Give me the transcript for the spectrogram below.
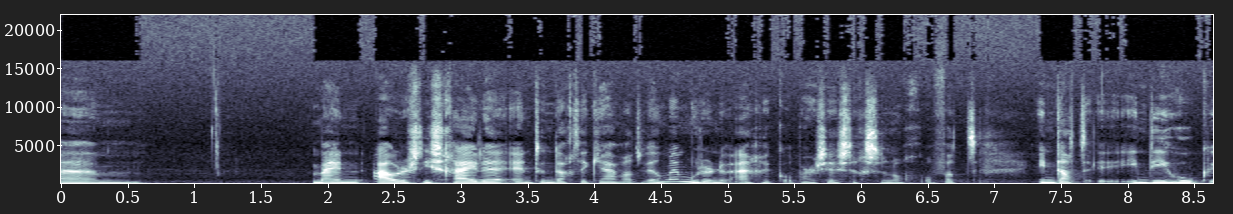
Um, mijn ouders die scheiden. En toen dacht ik, ja, wat wil mijn moeder nu eigenlijk op haar zestigste nog? Of wat in, dat, in die hoek,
